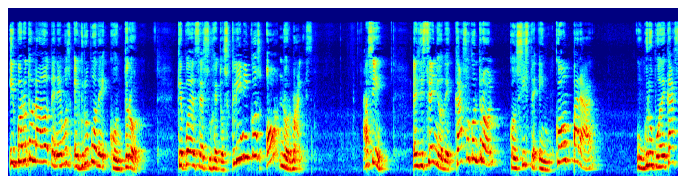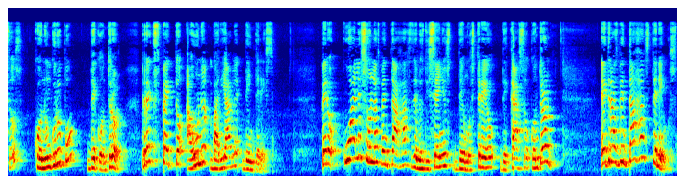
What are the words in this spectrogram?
y por otro lado tenemos el grupo de control, que pueden ser sujetos clínicos o normales. Así, el diseño de caso control consiste en comparar un grupo de casos con un grupo de control respecto a una variable de interés. Pero, ¿cuáles son las ventajas de los diseños de muestreo de caso control? Entre las ventajas tenemos,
